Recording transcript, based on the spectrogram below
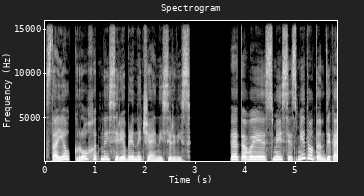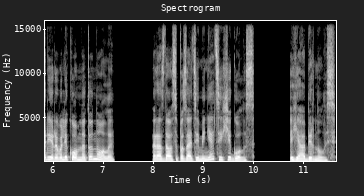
стоял крохотный серебряный чайный сервиз. «Это вы с миссис Миддлтон декорировали комнату Нолы?» Раздался позади меня тихий голос. Я обернулась.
